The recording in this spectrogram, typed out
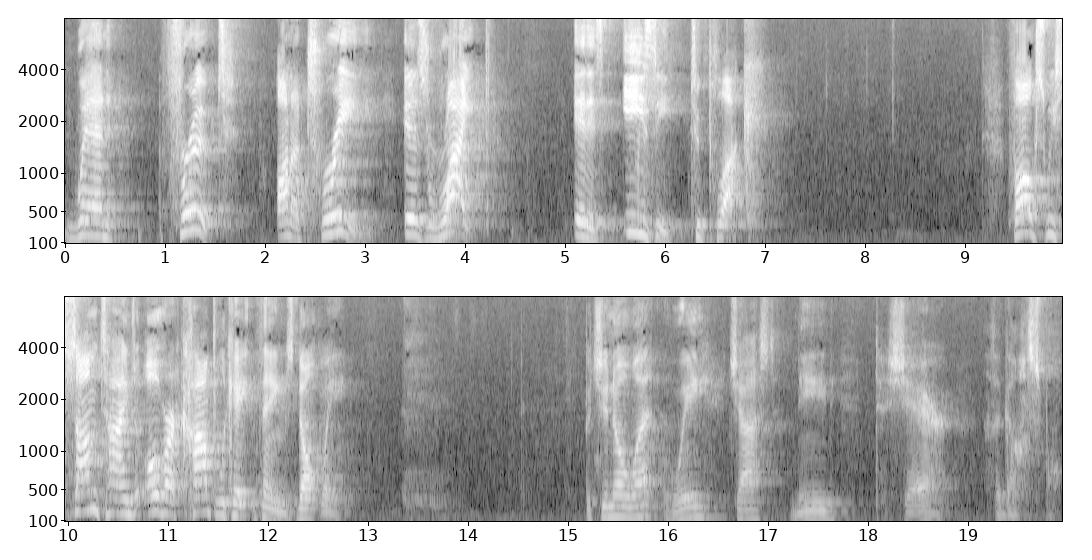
when fruit on a tree is ripe, it is easy to pluck. Folks, we sometimes overcomplicate things, don't we? But you know what? We just need to share the gospel.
